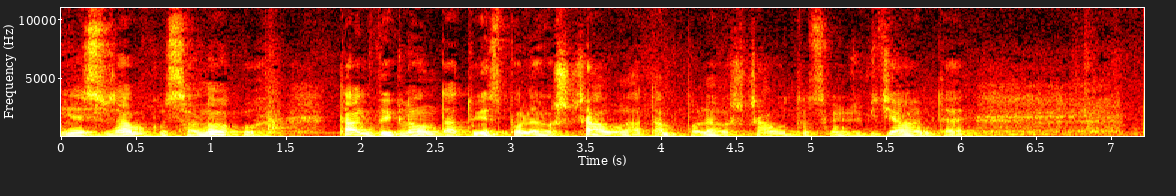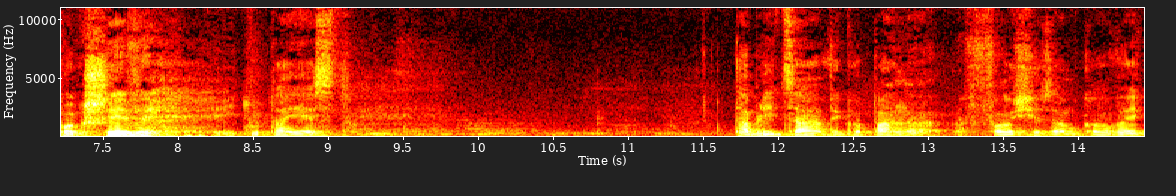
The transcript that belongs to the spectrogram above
Jest w zamku Sanoku. Tak wygląda. Tu jest pole oszczału, a tam pole oszczału to są już widziałem te pokrzywy i tutaj jest tablica wykopana w fosie zamkowej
